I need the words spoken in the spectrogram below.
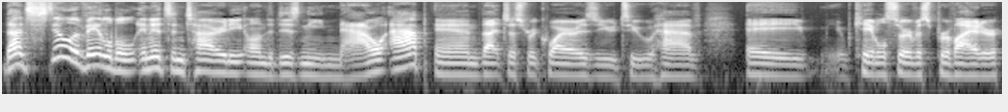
that's still available in its entirety on the disney now app and that just requires you to have a cable service provider,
